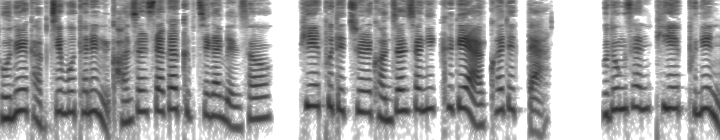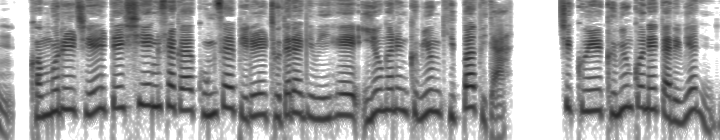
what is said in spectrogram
돈을 갚지 못하는 건설사가 급증하면서 PF 대출 건전성이 크게 악화됐다. 부동산 PF는 건물을 지을 때 시행사가 공사비를 조달하기 위해 이용하는 금융기법이다. 19일 금융권에 따르면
